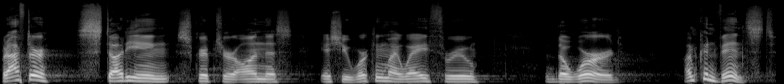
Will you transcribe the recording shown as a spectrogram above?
But after studying scripture on this issue, working my way through the word, I'm convinced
